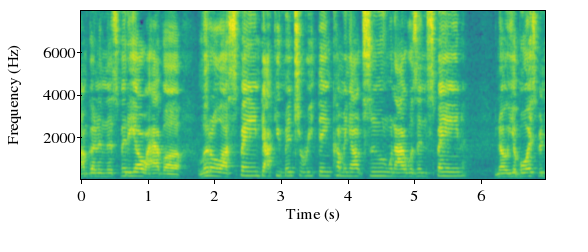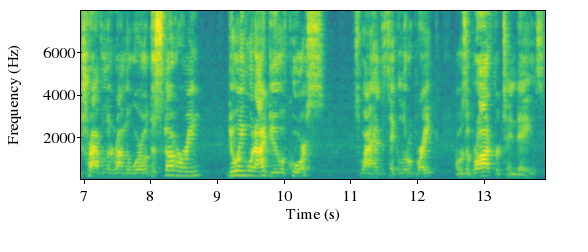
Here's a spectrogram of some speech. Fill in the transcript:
I'm to in this video. I have a little uh, Spain documentary thing coming out soon when I was in Spain. You know, your boy's been traveling around the world, discovering, doing what I do, of course. That's why I had to take a little break. I was abroad for 10 days.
